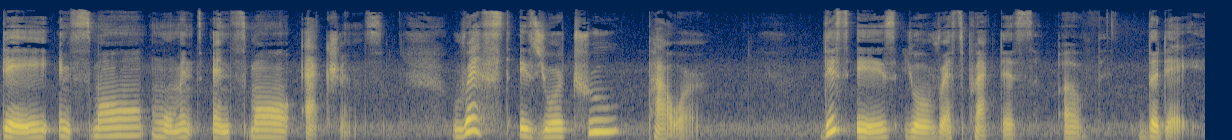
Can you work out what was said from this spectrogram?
day in small moments and small actions. Rest is your true power. This is your rest practice of the day.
